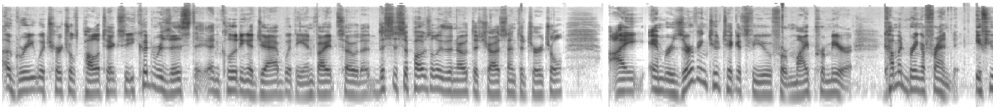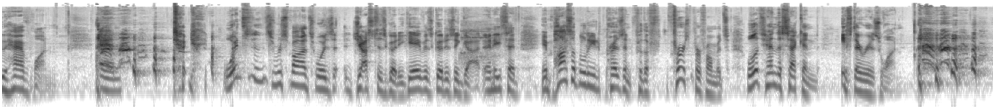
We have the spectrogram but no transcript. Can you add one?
agree with Churchill's politics. He couldn't resist including a jab with the invite. So the, this is supposedly the note that Shaw sent to Churchill. I am reserving two tickets for you for my premiere. Come and bring a friend if you have one. And Winston's response was just as good. He gave as good as he got. And he said, Impossibly present for the f- first performance. We'll attend the second if there is one.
